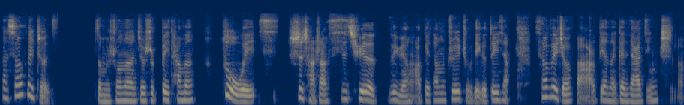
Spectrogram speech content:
那消费者怎么说呢？就是被他们作为市场上稀缺的资源而被他们追逐的一个对象，消费者反而变得更加矜持了。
